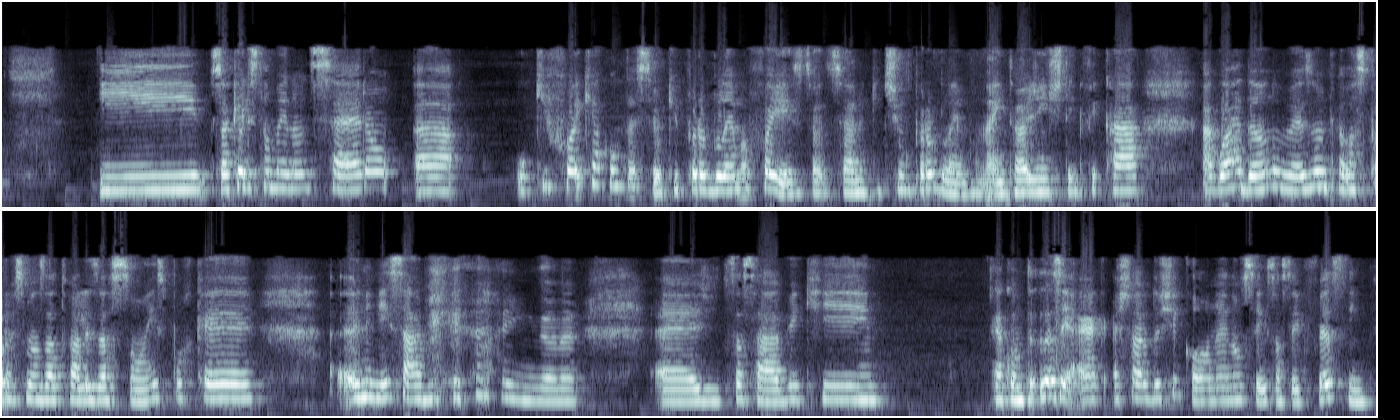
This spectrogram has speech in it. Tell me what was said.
E só que eles também não disseram uh, o que foi que aconteceu, que problema foi esse, só disseram que tinha um problema, né? Então a gente tem que ficar aguardando mesmo pelas próximas atualizações, porque eh, ninguém sabe ainda, né? É, a gente só sabe que acontece assim, a história do Chico, né? Não sei, só sei que foi assim.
